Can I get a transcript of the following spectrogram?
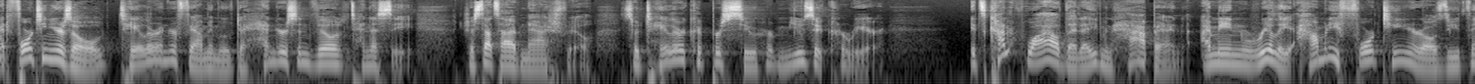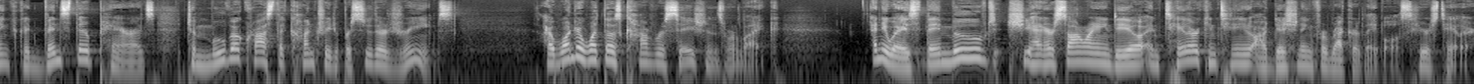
At 14 years old, Taylor and her family moved to Hendersonville, Tennessee, just outside of Nashville, so Taylor could pursue her music career it's kind of wild that it even happened. I mean, really, how many 14 year olds do you think convince their parents to move across the country to pursue their dreams? I wonder what those conversations were like. Anyways, they moved, she had her songwriting deal, and Taylor continued auditioning for record labels. Here's Taylor.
